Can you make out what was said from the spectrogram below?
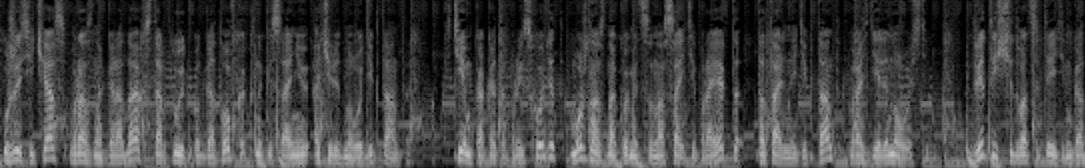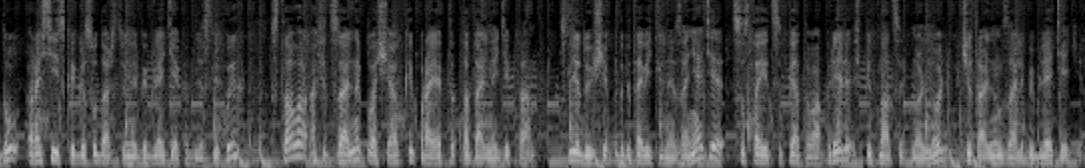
Уже сейчас в разных городах стартует подготовка к написанию очередного диктанта. С тем, как это происходит, можно ознакомиться на сайте проекта «Тотальный диктант» в разделе «Новости». В 2023 году Российская государственная библиотека для слепых стала официальной площадкой проекта «Тотальный диктант». Следующее подготовительное занятие состоится 5 апреля в 15.00 в читальном зале библиотеки.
